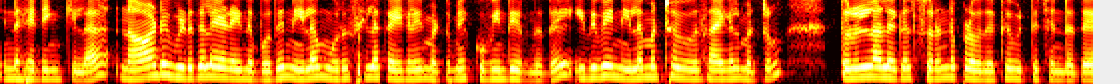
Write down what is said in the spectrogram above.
இந்த ஹெட்டிங் கீழே நாடு விடுதலை அடைந்த போது நிலம் ஒரு சில கைகளில் மட்டுமே குவிந்து இருந்தது. இதுவே நிலமற்ற விவசாயிகள் மற்றும் தொழிலாளர்கள் சுரண்டப்படுவதற்கு விட்டு சென்றது.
